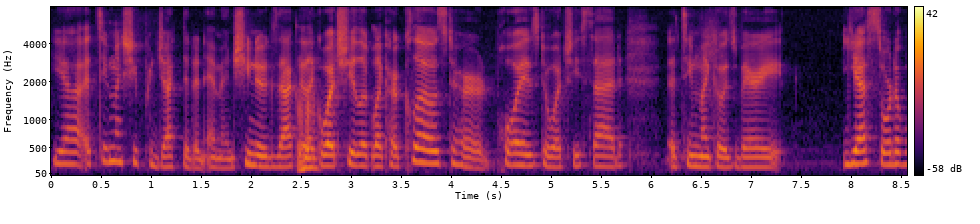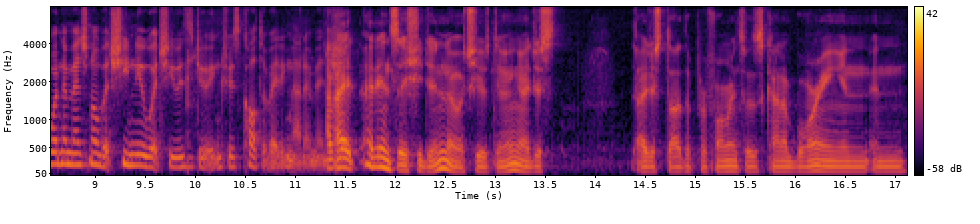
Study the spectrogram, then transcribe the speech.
Yeah, it seemed like she projected an image. She knew exactly Uh-huh. like what she looked like, her clothes to her poise to what she said. It seemed like it was very, yes, sort of one dimensional, but she knew what she was doing. She was cultivating that image. I, I didn't say she didn't know what she was doing. I just I just thought the performance was kind of boring and and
